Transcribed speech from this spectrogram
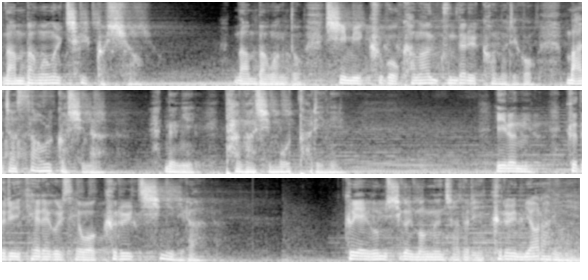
남방왕을 칠 것이요. 남방왕도 힘이 크고 강한 군대를 거느리고 맞아 싸울 것이나 능히 당하지 못하리니. 이는 그들이 계략을 세워 그를 치니니라. 그의 음식을 먹는 자들이 그를 멸하리니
